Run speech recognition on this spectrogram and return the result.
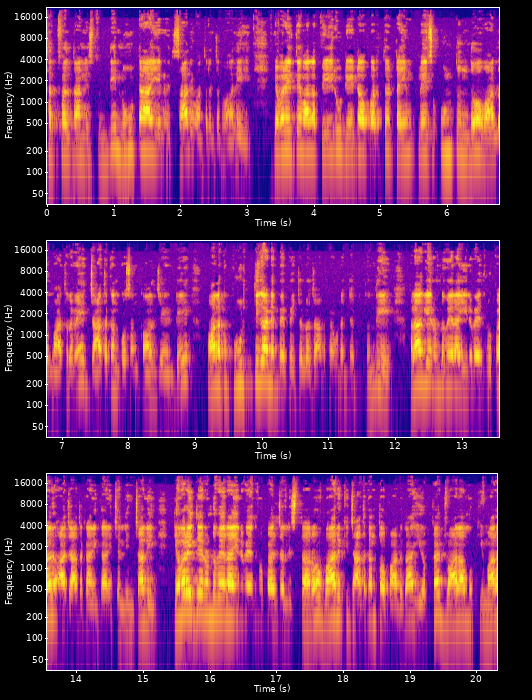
సత్ఫలితాన్ని ఇస్తుంది. నూట ఎనిమిది సార్లు మంత్రం చదవాలి. ఎవరైతే వాళ్ళ పేరు date of birth time place ఉంటుందో వాళ్ళు మాత్రమే జాతకం కోసం కాల్ చేయండి. వాళ్ళకు పూర్తిగా డెబ్బై పేజీల్లో జాతకం ఇవ్వడం జరుగుతుంది. అలాగే రెండు వేల ఇరవై ఐదు రూపాయలు ఆ జాతకానికి కానీ చెల్లించాలి. ఎవరైతే రెండు వేల ఇరవై ఐదు రూపాయలు చెల్లిస్తారో వారికి జాతకంతో పాటుగా ఈ యొక్క జ్వాలాముఖి మాల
